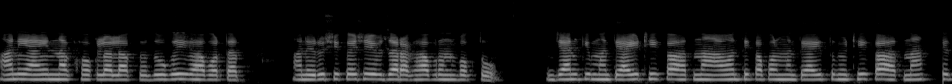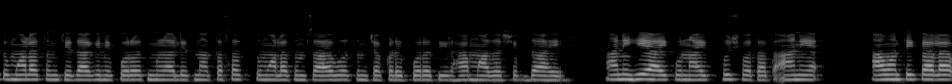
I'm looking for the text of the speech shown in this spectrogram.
आणि आईंना खोकला लागतो. दोघंही घाबरतात. आणि ऋषिकेशही जरा घाबरून बघतो. जानकी म्हणते आई ठीक आहात ना? अवंतिका पण म्हणते आई तुम्ही ठीक आहात ना? ते तुम्हाला तुमचे दागिने परत मिळालेत ना? तसाच तुम्हाला तुमचा ऐवज तुमच्याकडे परत येईल हा माझा शब्द आहे. आणि हे ऐकून आई खुश होतात आणि अवंतिकाला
